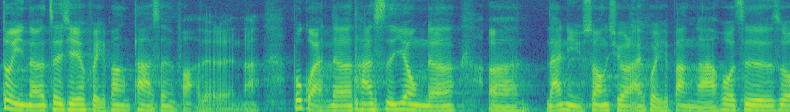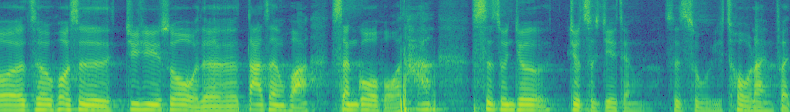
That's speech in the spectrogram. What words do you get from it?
对呢这些诽谤大圣法的人啊，不管呢他是用呢呃男女双修来诽谤啊，或是说这或是继续说我的大圣法胜过佛，他世尊就就直接这样是属于臭烂粪，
